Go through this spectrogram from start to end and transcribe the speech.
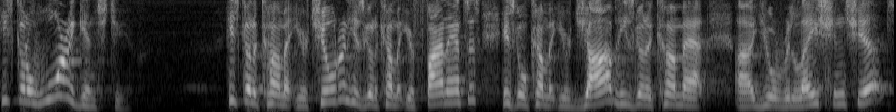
He's going to war against you. He's going to come at your children. He's going to come at your finances. He's going to come at your job. He's going to come at uh, your relationships.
